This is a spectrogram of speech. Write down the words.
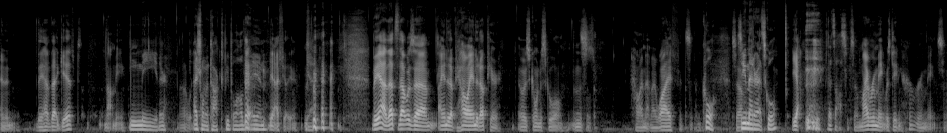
and they have that gift. Not me. Me either. I I just want to talk to people all yeah, day, and yeah, I feel you. yeah, But yeah, that's that was um, I ended up how I ended up here. I was going to school, and this is how I met my wife. It's cool. So, So- you met her at school. yeah. That's awesome. So my roommate was dating her roommate. So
